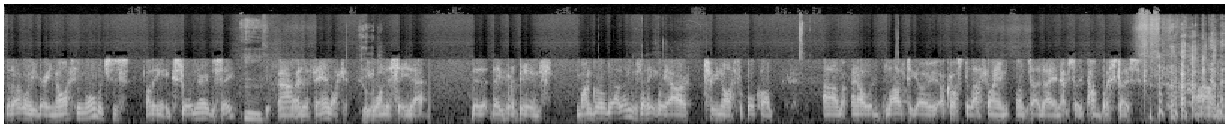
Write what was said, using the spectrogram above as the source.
they don't want to be very nice anymore, which is I think extraordinary to see mm. uh, as a fan. Like Good. you want to see that, that they've got a bit of mongrel about them because I think we are a too nice football club. Um, and I would love to go across to Lathlain on Saturday and absolutely pump West Coast. Um,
